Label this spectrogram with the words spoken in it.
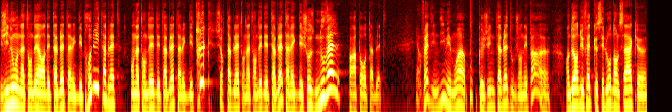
Gino, on attendait à avoir des tablettes avec des produits tablettes. On attendait des tablettes avec des trucs sur tablette. On attendait des tablettes avec des choses nouvelles par rapport aux tablettes. Et en fait, il me dit, mais moi, que j'ai une tablette ou que j'en ai pas, euh, en dehors du fait que c'est lourd dans le sac, euh,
